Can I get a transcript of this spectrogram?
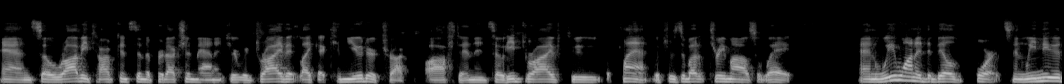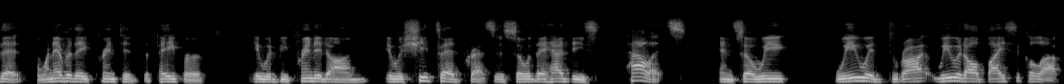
and so Robbie Tompkinson, the production manager, would drive it like a commuter truck often. And so he'd drive to the plant, which was about three miles away. And we wanted to build ports. And we knew that whenever they printed the paper, it would be printed on, it was sheet fed presses. So they had these pallets. And so we, we would draw, we would all bicycle up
